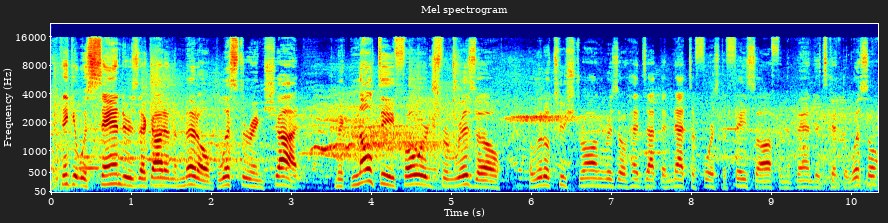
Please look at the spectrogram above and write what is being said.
I think it was Sanders that got in the middle, blistering shot. McNulty forwards for Rizzo. A little too strong. Rizzo heads at the net to force the face-off, and the Bandits get the whistle,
